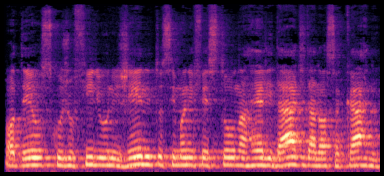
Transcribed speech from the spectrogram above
Ó Deus, cujo Filho unigênito se manifestou na realidade da nossa carne,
